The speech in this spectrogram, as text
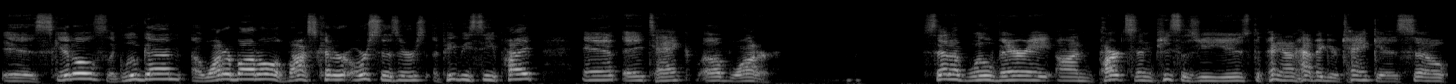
is Skittles, a glue gun, a water bottle, a box cutter or scissors, a PVC pipe, and a tank of water. Setup will vary on parts and pieces you use depending on how big your tank is. So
